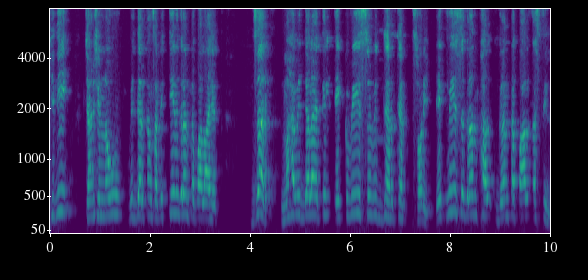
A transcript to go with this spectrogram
किती? चारशे नऊ विद्यार्थ्यांसाठी तीन ग्रंथपाल आहेत. जर महाविद्यालयातील एकवीस विद्यार्थ्यां सॉरी एकवीस ग्रंथाल ग्रंथपाल असतील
